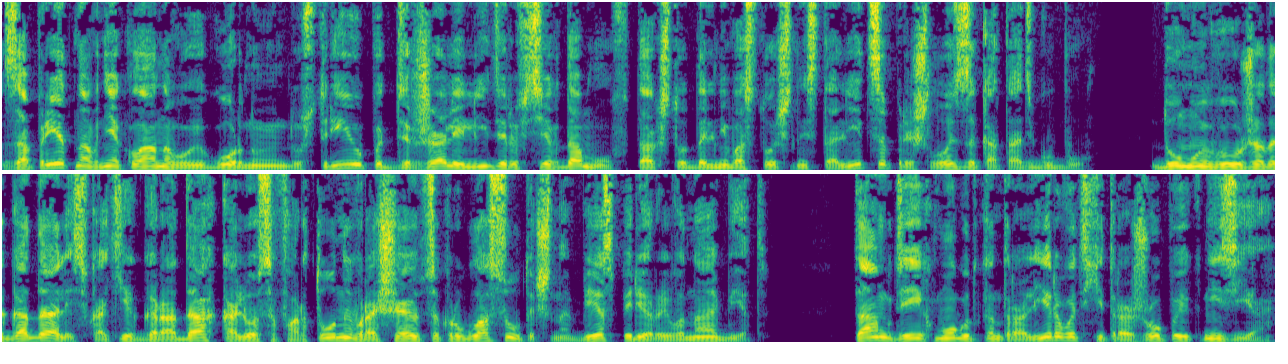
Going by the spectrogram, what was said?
Запрет на внеклановую горную индустрию поддержали лидеры всех домов, так что дальневосточной столице пришлось закатать губу. Думаю, вы уже догадались, в каких городах колеса фортуны вращаются круглосуточно, без перерыва на обед. Там, где их могут контролировать хитрожопые князья.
